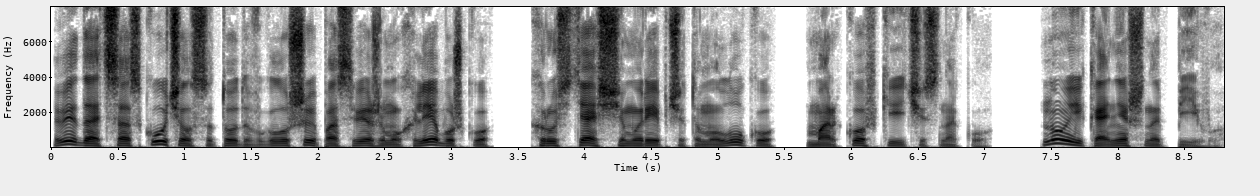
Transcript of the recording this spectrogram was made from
Видать, соскучился тут в глуши по свежему хлебушку, хрустящему репчатому луку, морковке и чесноку. Ну и, конечно, пиву.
